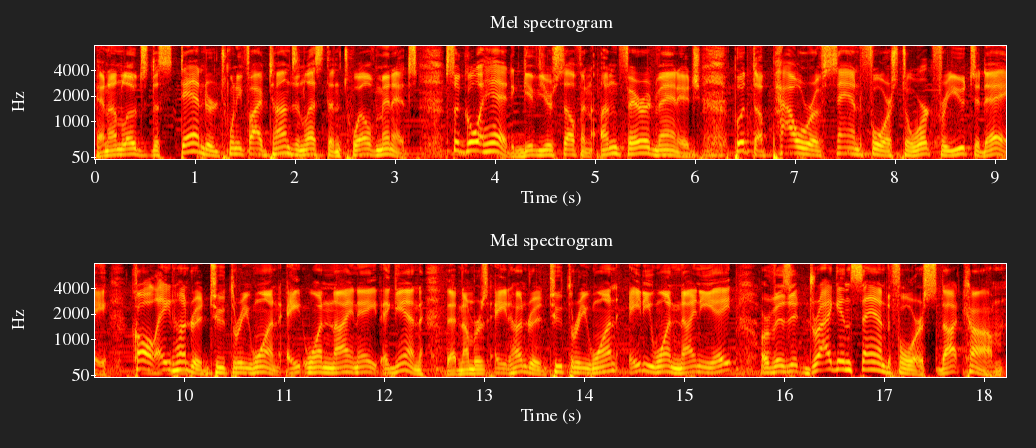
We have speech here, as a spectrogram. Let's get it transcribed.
and unloads the standard 25 tons in less than 12 minutes. So go ahead, give yourself an unfair advantage. Put the power of SandForce to work for you today. Call 800 231 8198. Again, that number is 800 231 8198 or visit dragonsandforce.com.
